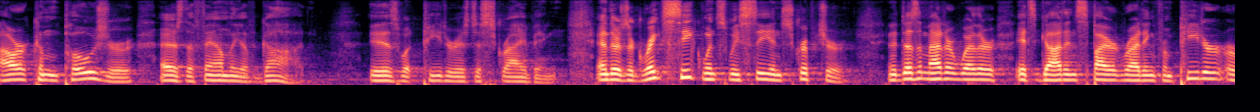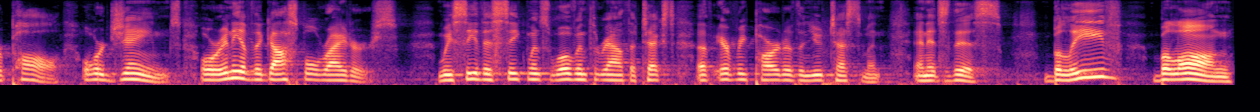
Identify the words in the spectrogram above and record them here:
our composure as the family of God is what Peter is describing. And there's a great sequence we see in Scripture. And it doesn't matter whether it's God inspired writing from Peter or Paul or James or any of the gospel writers. We see this sequence woven throughout the text of every part of the New Testament. And it's this believe, belong,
